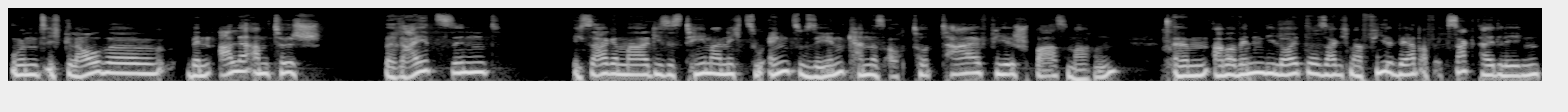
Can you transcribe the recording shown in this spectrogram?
und ich glaube, wenn alle am Tisch bereit sind, ich sage mal, dieses Thema nicht zu eng zu sehen, kann das auch total viel Spaß machen. Ähm, aber wenn die Leute, sage ich mal, viel Wert auf Exaktheit legen,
